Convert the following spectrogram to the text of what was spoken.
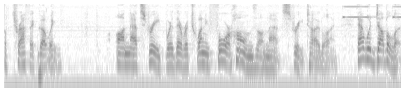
of traffic going on that street, where there were 24 homes on that street tide line. That would double it.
